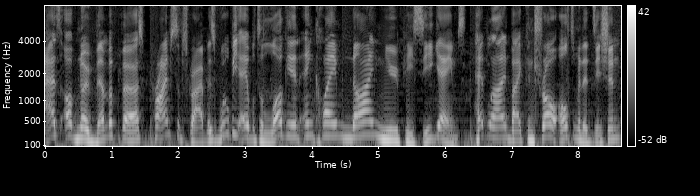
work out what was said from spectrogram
As of November 1st, Prime subscribers will be able to log in and claim 9 new PC games, headlined by Control Ultimate Edition,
